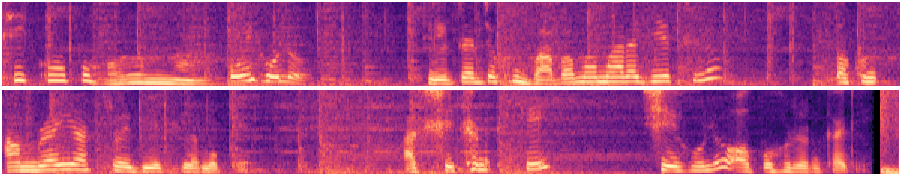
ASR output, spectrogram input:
ঠিক অপহরণ না। ওই হলো। ছেলেটার যখন বাবা মা মারা গিয়েছিল, তখন আমরাই আশ্রয় দিয়েছিলাম ওকে। আর সেখান থেকে সে হলো অপহরণকারী।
